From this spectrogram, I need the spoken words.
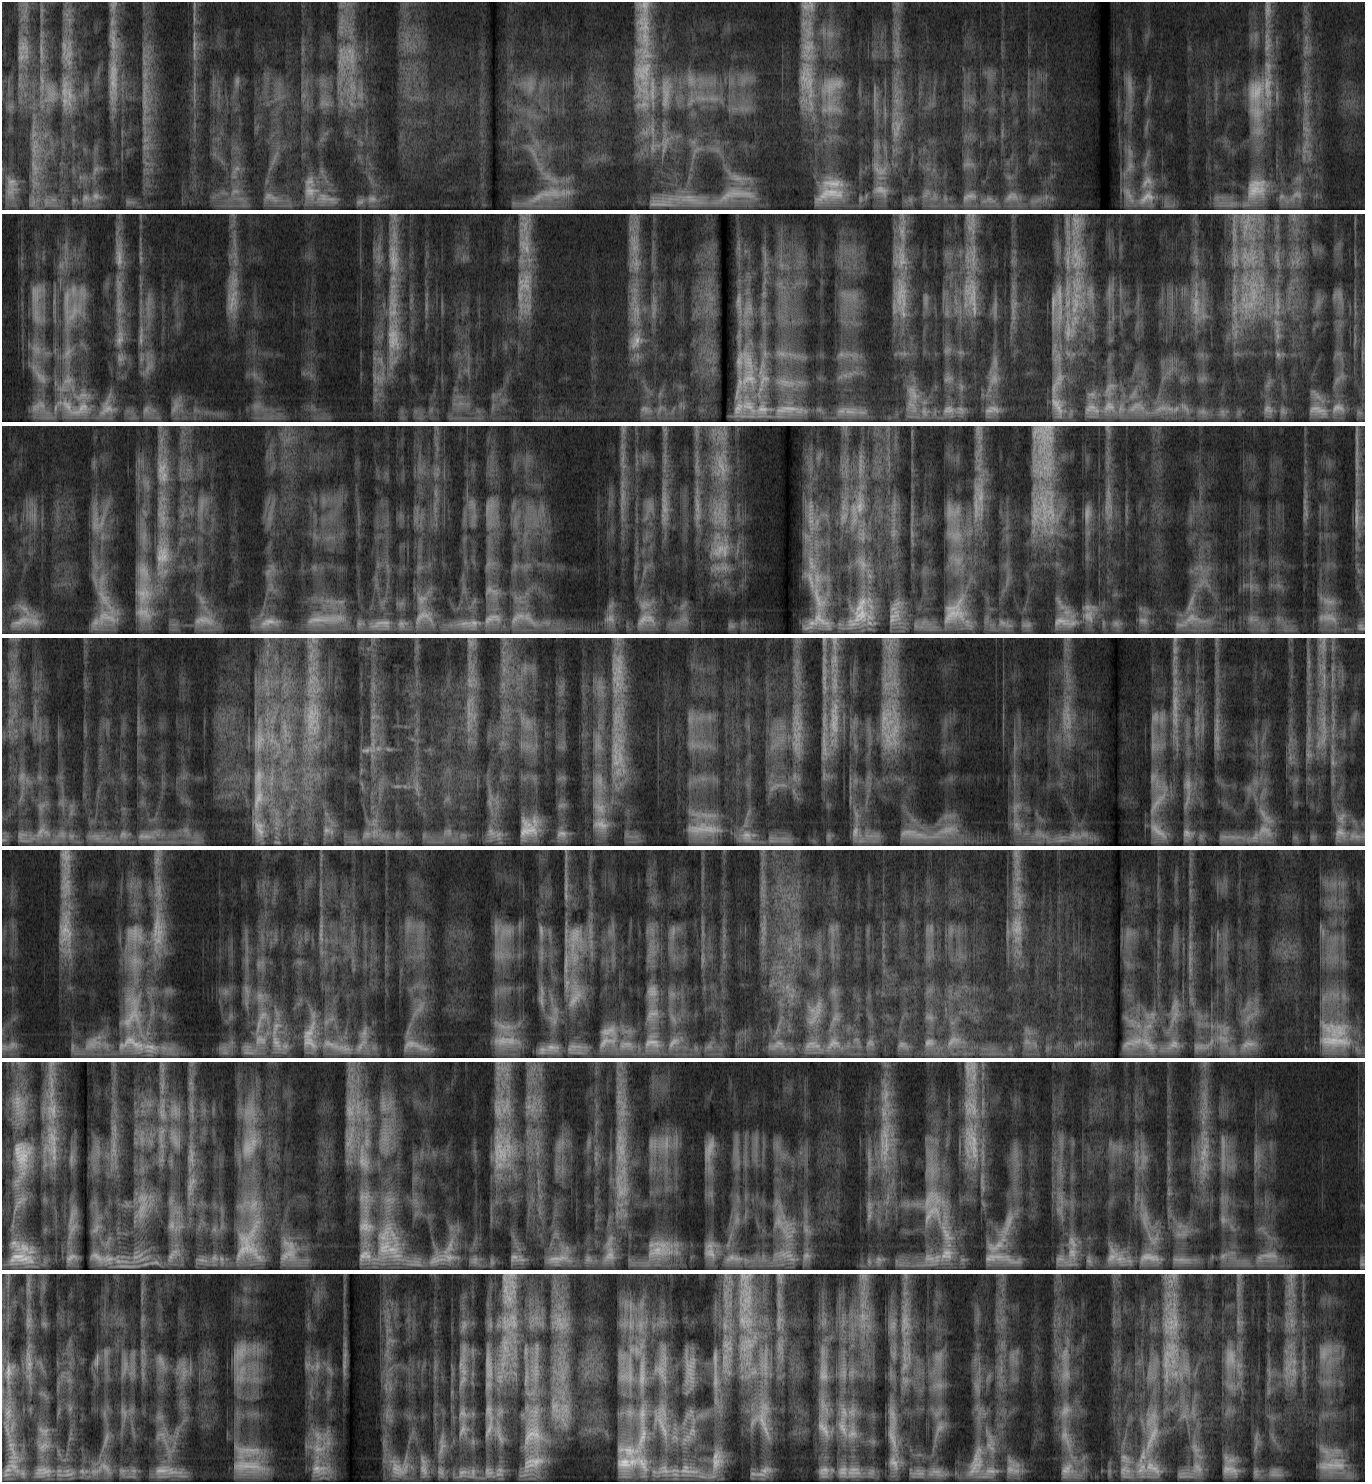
Konstantin Soukhovetski, and I'm playing Pavel Sidorov, the uh, seemingly uh, suave but actually kind of a deadly drug dealer. I grew up in, in Moscow, Russia, and I loved watching James Bond movies and, and action films like Miami Vice and, and shows like that. When I read the the Dishonorable Vendetta script, I just thought about them right away. Just, it was just such a throwback to good old, you know, action film with uh, the really good guys and the really bad guys and lots of drugs and lots of shooting. You know, it was a lot of fun to embody somebody who is so opposite of who I am and and uh, do things I've never dreamed of doing, and I found myself enjoying them tremendously. Never thought that action uh, would be just coming so um, I don't know easily. I expected to you know to, to struggle with it some more, but I always in in in my heart of hearts I always wanted to play uh, either James Bond or the bad guy in the James Bond. So I was very glad when I got to play the bad guy in Dishonorable Vendetta. The, our director Andre uh, wrote the script. I was amazed actually that a guy from Staten Island, New York, would be so thrilled with Russian mob operating in America because he made up the story, came up with all the characters, and um, you know, it's very believable. I think it's very uh, current. Oh, I hope for it to be the biggest smash. Uh, I think everybody must see it. It, it is an absolutely wonderful film. From what I've seen of post-produced um,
